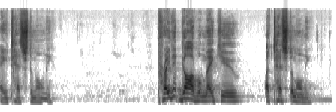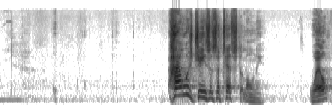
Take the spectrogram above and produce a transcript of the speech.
a testimony. Pray that God will make you a testimony. How was Jesus a testimony? Well,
